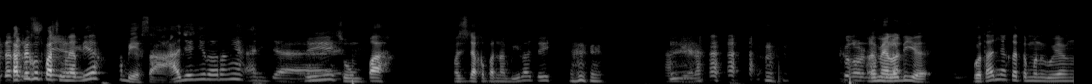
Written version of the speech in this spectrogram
datang Tapi gue pas ngeliat dia, ah, biasa aja anjir orangnya. Anjay. Ih, sumpah. Masih cakepan Nabila cuy. Eh, udah melodi ya? Gue tanya ke temen gue yang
